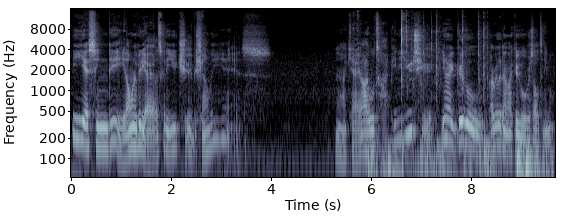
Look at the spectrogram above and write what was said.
Yes, indeed. I want a video. Let's go to YouTube, shall we? Yes. Okay, I will type in YouTube. You know, Google. I really don't like Google results anymore.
